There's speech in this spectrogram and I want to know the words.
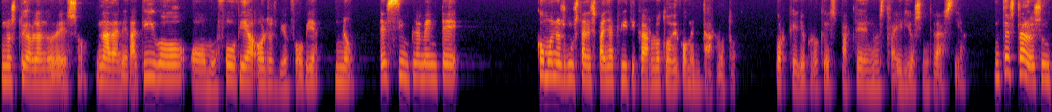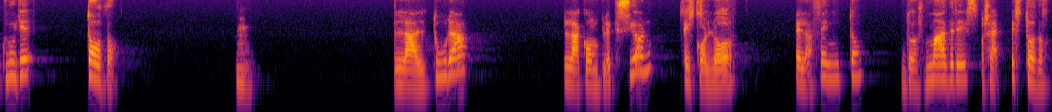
No estoy hablando de eso. Nada negativo, o homofobia, o lesbiofobia. No. Es simplemente cómo nos gusta en España criticarlo todo y comentarlo todo. Porque yo creo que es parte de nuestra idiosincrasia. Entonces, claro, eso incluye todo. Mm. La altura, la complexión, el color, el acento, dos madres, o sea, es todo.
